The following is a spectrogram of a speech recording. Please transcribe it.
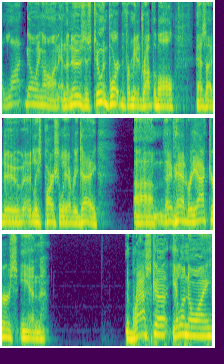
lot going on, and the news is too important for me to drop the ball as I do at least partially every day. Um, they've had reactors in Nebraska, Illinois,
